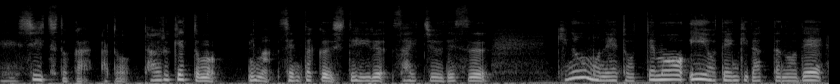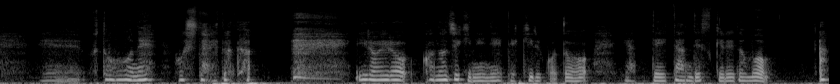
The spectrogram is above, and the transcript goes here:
えシーツとかあとタオルケットも今洗濯している最中です。昨日もねとってもいいお天気だったので、え布団をね干したりとか いろいろこの時期にねできることをやっていたんですけれどもあ、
